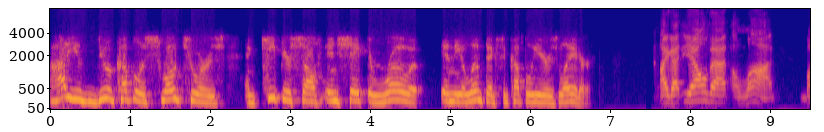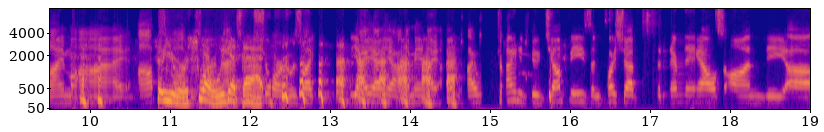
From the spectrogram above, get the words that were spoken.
how do you do a couple of SWO tours and keep yourself in shape to row in the Olympics a couple of years later? I got yelled at a lot by my ops. so you were SWO. We get that. Sure. It was like, yeah, yeah, yeah. I mean, I, I, I, was trying to do jumpies and push-ups and everything else on the uh,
